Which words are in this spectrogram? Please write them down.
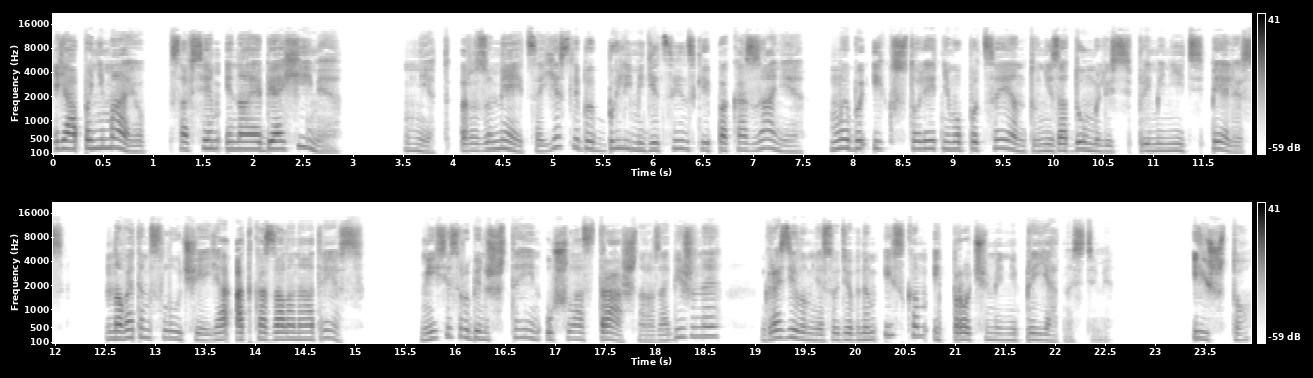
я понимаю, совсем иная биохимия. Нет, разумеется, если бы были медицинские показания, мы бы и к столетнему пациенту не задумались применить Пелес. Но в этом случае я отказала на отрез. Миссис Рубинштейн ушла страшно разобиженная, грозила мне судебным иском и прочими неприятностями. И что?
